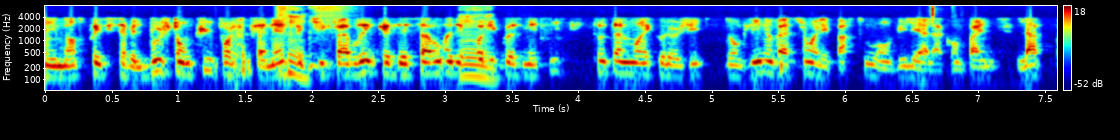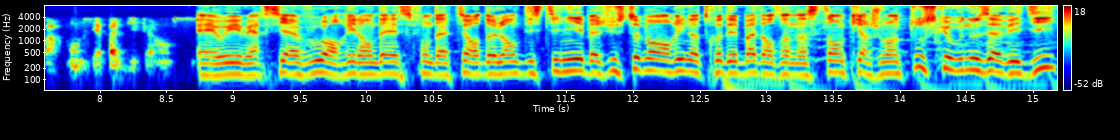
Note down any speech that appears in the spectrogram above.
une entreprise qui s'appelle Bouge ton cul pour la planète, qui fabrique des savons et des produits cosmétiques totalement écologiques. Donc l'innovation, elle est partout, en ville et à la campagne. Là, par contre, il n'y a pas de différence. Eh oui, merci à vous, Henri Landès, fondateur de Landistini. Ben justement, Henri, notre débat dans un instant qui rejoint tout ce que vous nous avez dit.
